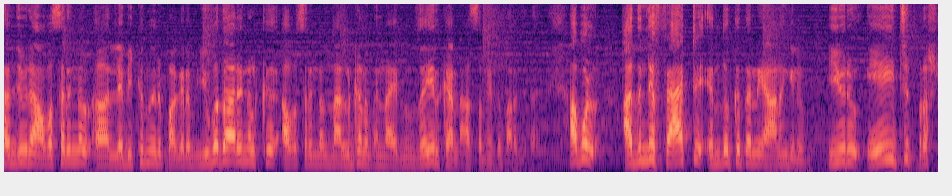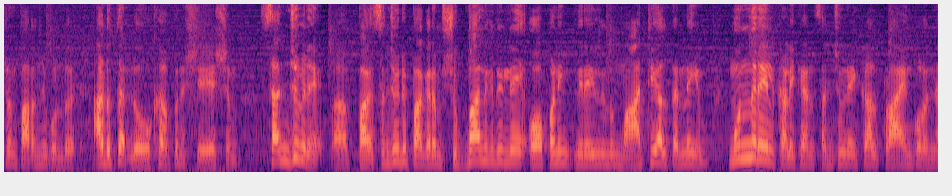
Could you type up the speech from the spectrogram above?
സഞ്ജുവിന് അവസരങ്ങൾ ലഭിക്കുന്നതിന് പകരം യുവതാരങ്ങൾക്ക് അവസരങ്ങൾ നൽകണം എന്നായിരുന്നു സൈർ ഖാൻ ആ സമയത്ത് പറഞ്ഞത്. അപ്പോൾ അതിന്റെ ഫാക്റ്റ് എന്തൊക്കെ തന്നെയാണെങ്കിലും ഈ ഒരു ഏജ് പ്രശ്നം പറഞ്ഞുകൊണ്ട് അടുത്ത ലോകകപ്പിന് ശേഷം സഞ്ജുവിനെ സഞ്ജുവിന് പകരം ശുഭ്മാൻ ഗിരിനെ ഓപ്പണിംഗ് നിരയിൽ നിന്നും മാറ്റിയാൽ തന്നെയും മുൻനിരയിൽ കളിക്കാൻ സഞ്ജുവിനേക്കാൾ പ്രായം കുറഞ്ഞ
